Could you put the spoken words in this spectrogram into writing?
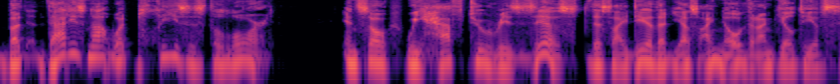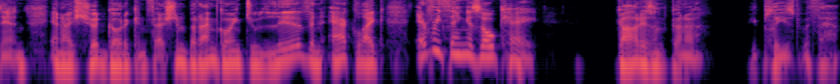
but that is not what pleases the Lord. And so we have to resist this idea that, yes, I know that I'm guilty of sin and I should go to confession, but I'm going to live and act like everything is okay. God isn't going to be pleased with that.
